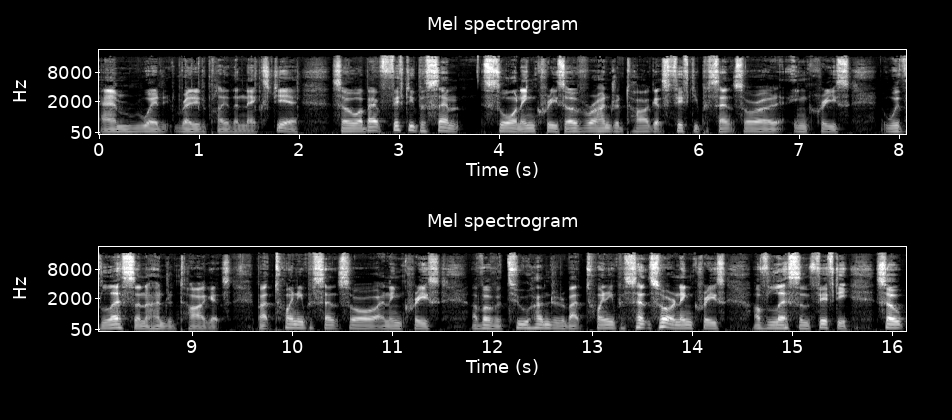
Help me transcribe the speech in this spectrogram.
and ready, to play the next year. So about 50% saw an increase over 100 targets, 50% saw an increase with less than 100 targets, about 20% saw an increase of over 200, about 20% saw an increase of less than 50. So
